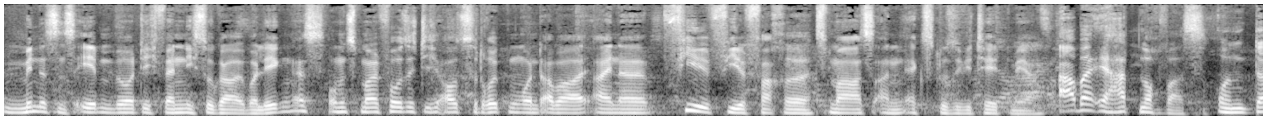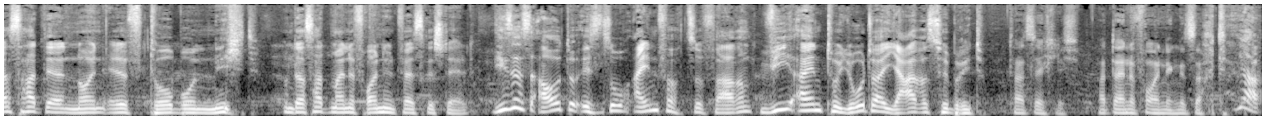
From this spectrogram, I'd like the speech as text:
mindestens ebenbürtig, wenn nicht sogar überlegen ist, um es mal vorsichtig auszudrücken, und aber eine viel, vielfache Maß an Exklusivität mehr. aber er hat noch was und das hat der 911 Turbo nicht. Und das hat meine Freundin festgestellt. Dieses Auto ist so einfach zu fahren wie ein Toyota Jahreshybrid. Tatsächlich, hat deine Freundin gesagt. Ja,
